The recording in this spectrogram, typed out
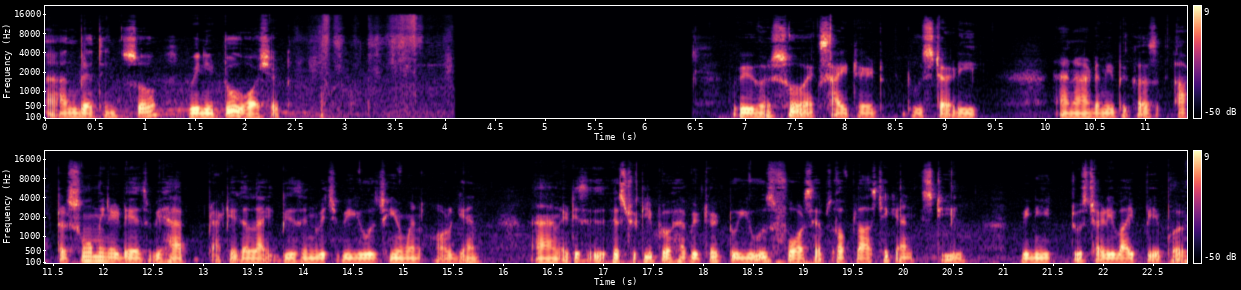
and breathing. So we need to wash it. we were so excited to study anatomy because after so many days we have practical like this in which we used human organ and it is strictly prohibited to use forceps of plastic and steel. We need to study by paper.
